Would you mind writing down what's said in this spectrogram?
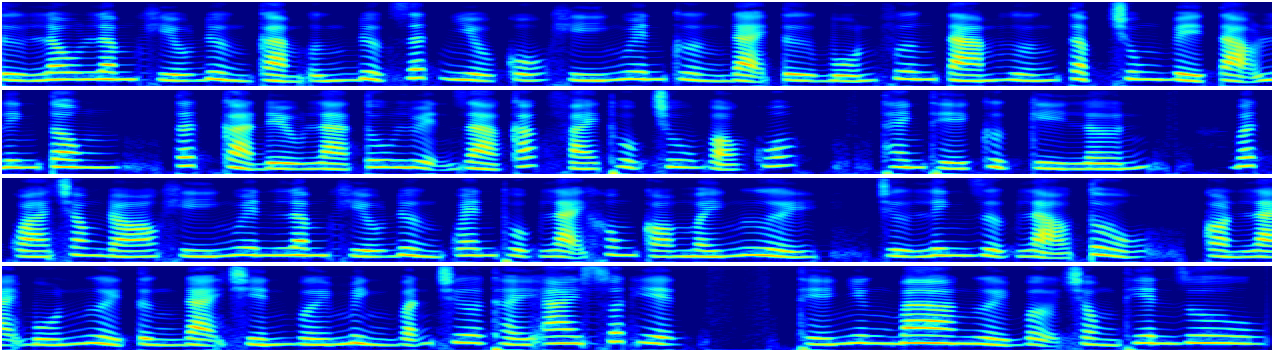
Từ lâu lâm khiếu đừng cảm ứng được rất nhiều cố khí nguyên cường đại từ bốn phương tám hướng tập trung về tạo linh tông. Tất cả đều là tu luyện giả các phái thuộc chu võ quốc, thanh thế cực kỳ lớn. Bất quá trong đó khí nguyên lâm khiếu đừng quen thuộc lại không có mấy người, trừ linh dược lão tổ, còn lại bốn người từng đại chiến với mình vẫn chưa thấy ai xuất hiện. Thế nhưng ba người vợ chồng Thiên Du,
